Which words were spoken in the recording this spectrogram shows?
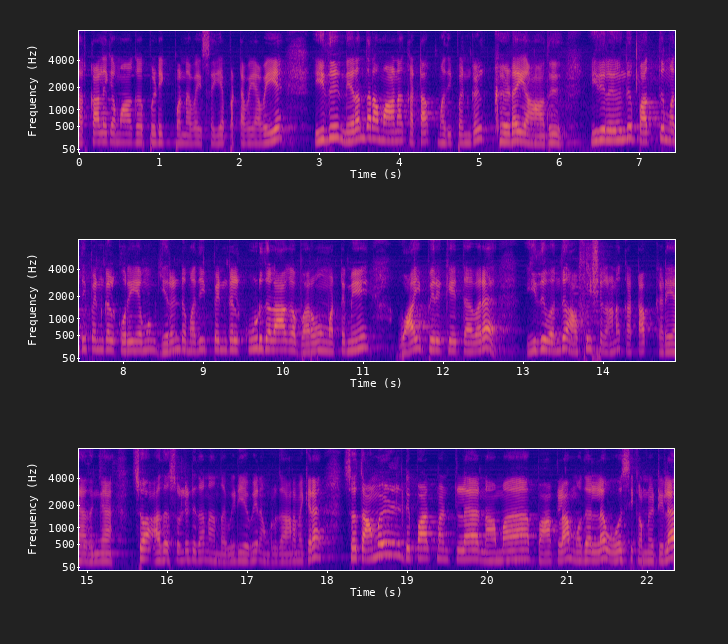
தற்காலிகமாக பிடிக் பண்ணவை செய்யப்பட்டவை அவையே. இது நிரந்தரமான கட் ஆஃப் மதிப்பெண்கள் கிடையாது. இதிலிருந்து பத்து மதிப்பெண்கள் குறையவும் இரண்டு மதிப்பெண்கள் கூடுதலாக வரவும் மட்டுமே வாய்ப்பு இருக்கே தவிர இது வந்து அஃபிஷியலான கட் ஆஃப் கிடையாதுங்க. ஸோ அதை சொல்லிட்டு தான் நான் அந்த வீடியோவே நான் உங்களுக்கு ஆரம்பிக்கிறேன். ஸோ தமிழ் டிபார்ட்மெண்ட்டில் நாம் பார்க்கலாம். முதல்ல ஓசி கம்யூனிட்டியில்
